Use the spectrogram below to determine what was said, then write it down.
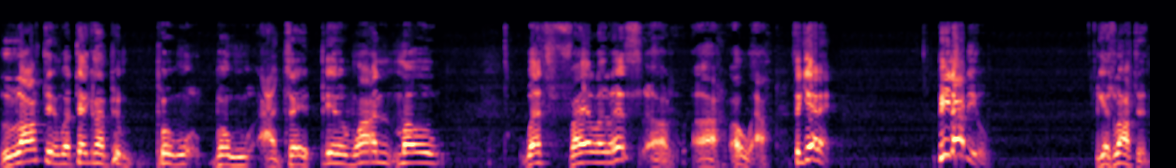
Lawton will take on P- P- P- I'd say Pilwamo Westphalis. Uh, uh, oh well, forget it. PW against Lawton.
